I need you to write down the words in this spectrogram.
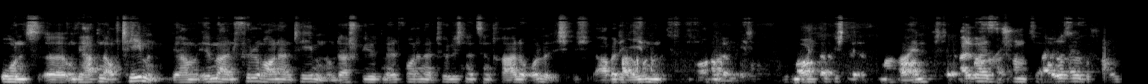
Und, äh, und wir hatten auch Themen. Wir haben immer ein Füllhorn an Themen. Und da spielt Meltwater natürlich eine zentrale Rolle. Ich, ich arbeite jeden Morgen damit. Jeden Morgen gucke ich da erstmal rein. Teilweise schon zu Hause, bevor ich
